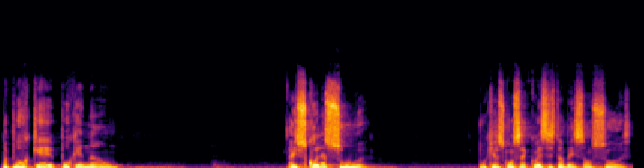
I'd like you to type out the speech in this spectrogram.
Mas por quê? Por que não? A escolha é sua, porque as consequências também são suas.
